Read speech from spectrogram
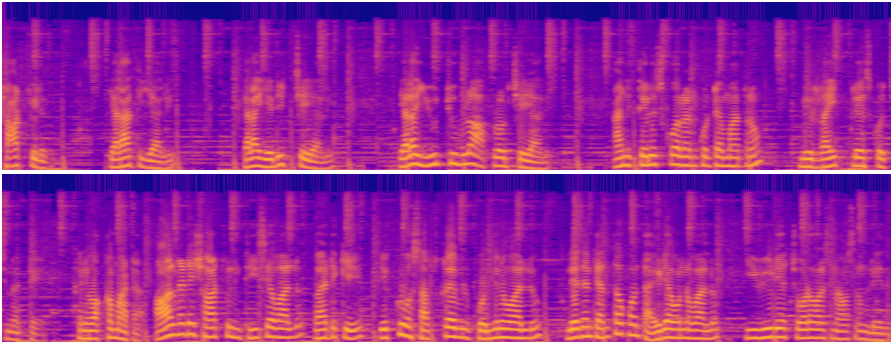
షార్ట్ ఫిలిం ఎలా తీయాలి? ఎలా ఎడిట్ చేయాలి? ఎలా యూట్యూబ్లో అప్లోడ్ చేయాలి? అని తెలుసుకోవాలనుకుంటే మాత్రం మీరు రైట్ ప్లేస్కి వచ్చినట్టే. కానీ ఒక్క మాట ఆల్రెడీ షార్ట్ ఫిల్మ్ తీసేవాళ్ళు వాటికి ఎక్కువ సబ్స్క్రైబులు పొందిన వాళ్ళు లేదంటే ఎంతో కొంత ఐడియా ఉన్నవాళ్ళు ఈ వీడియో చూడవలసిన అవసరం లేదు.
